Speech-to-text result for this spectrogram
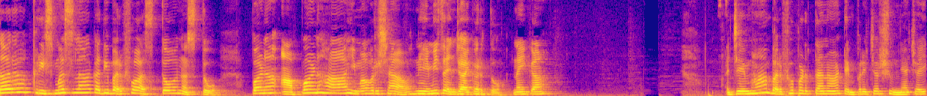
तर ख्रिसमसला कधी बर्फ असतो नसतो पण आपण हा हिमवर्षाव नेहमीच एन्जॉय करतो नाही का? जेव्हा बर्फ पडताना टेम्परेचर शून्याच्याही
